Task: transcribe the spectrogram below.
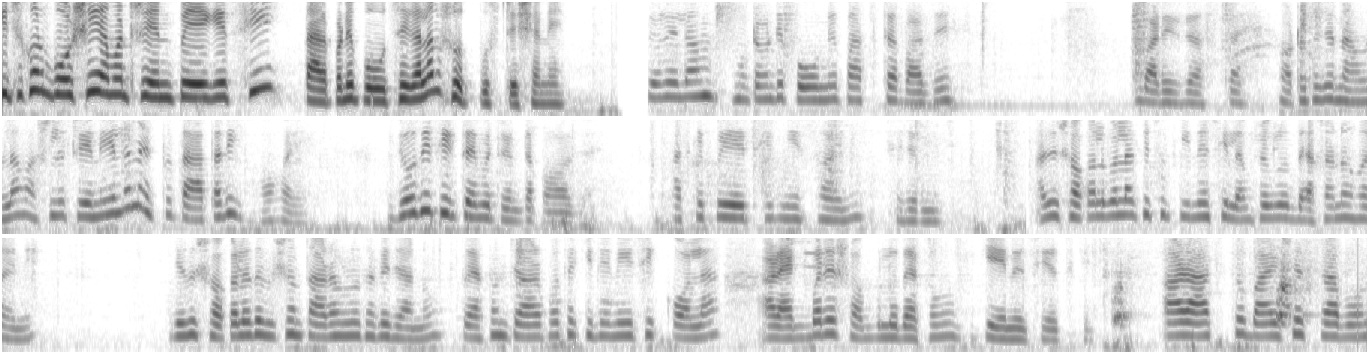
কিছুক্ষণ বসেই আমার ট্রেন পেয়ে গেছি, তারপরে পৌঁছে গেলাম সোদপুর স্টেশনে চলে এলাম মোটামুটি পৌনে পাঁচটা বাজে বাড়ির রাস্তায়। অটো থেকে নামলাম, আসলে ট্রেনে এলে না একটু তাড়াতাড়ি হয়, যদি ঠিক টাইমে ট্রেনটা পাওয়া যায়। আজকে পেয়েছি মিস হয়নি, সেজন্য। আজকে সকালবেলা কিছু কিনেছিলাম, সেগুলো দেখানো হয়নি। যেহেতু সকালে তো ভীষণ তাড়াহুড়ো থাকে, জানো। তো এখন যাওয়ার পথে কিনে নিয়েছি কলা, আর একবারে সবগুলো দেখাবো কী এনেছি আজকে। আর আজ তো বাইশে শ্রাবণ।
